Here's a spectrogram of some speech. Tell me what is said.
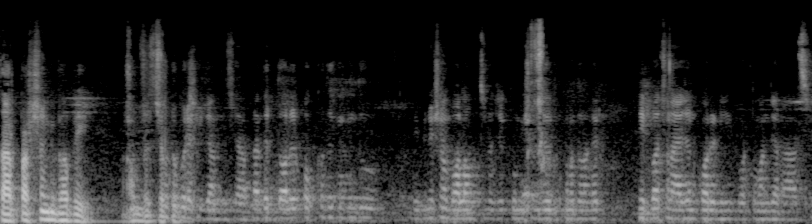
তার প্রাসঙ্গিকভাবে আমরা আপনাদের দলের পক্ষ থেকে কিন্তু বিভিন্ন সময় বলা হচ্ছিল যে কমিশন যেহেতু কোনো ধরনের নির্বাচন আয়োজন করেনি, বর্তমান যারা আছে,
